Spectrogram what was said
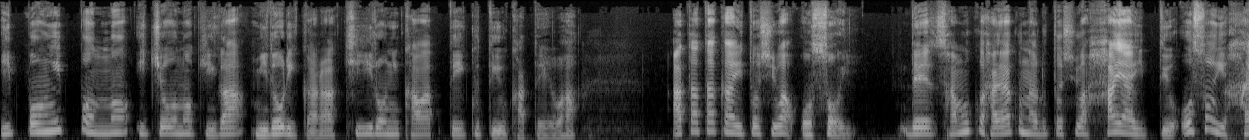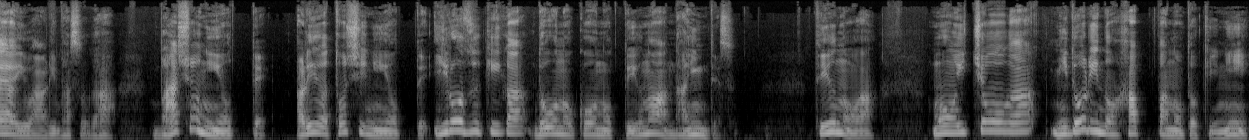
一本一本のイチョウの木が緑から黄色に変わっていくっていう過程は暖かい年は遅いで寒く早くなる年は早いっていう遅い早いはありますが場所によってあるいは年によって色づきがどうのこうのっていうのはないんです。っていうのはもうイチョウが緑の葉っぱの時に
